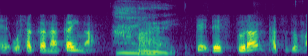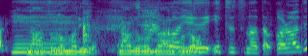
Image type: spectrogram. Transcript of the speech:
えお魚海岸、はい、でレストラン立ち止まり立ち止まりなるほどなるほど。こういう5つのところで、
